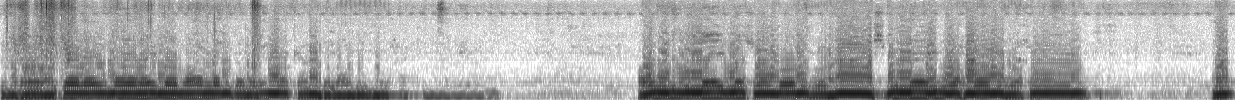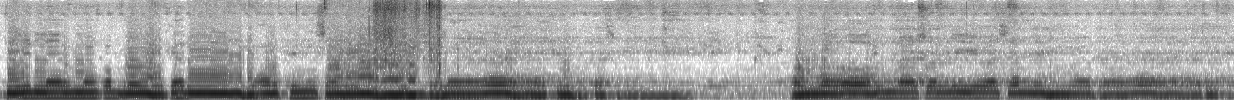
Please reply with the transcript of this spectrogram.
سبحانك لا علم لنا إلا ما علمتنا إنك أنت العليم الحكيم أعوذ بالله من الشيطان الرجيم بسم الله الرحمن الرحيم أطر اللهم قبره الكريم بعرف صليم من صلاة وتسليم اللهم صل وسلم وبارك عليه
